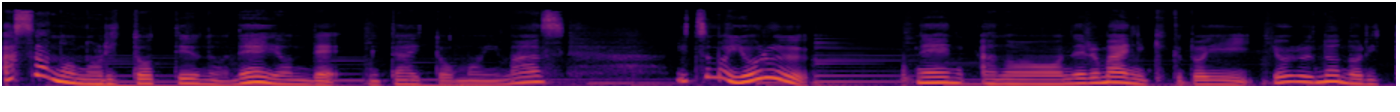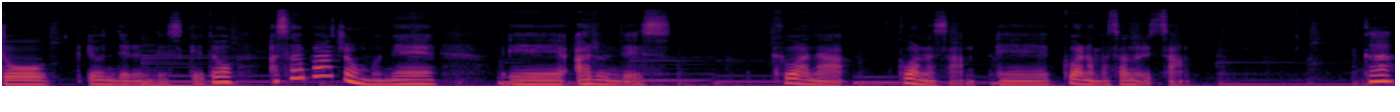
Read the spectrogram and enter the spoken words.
朝の祝詞っていうのをね読んでみたいと思います。いつも夜ねあの寝る前に聞くといい夜の祝詞を読んでるんですけど朝バージョンもね、えー、あるんです。桑名桑名さん、えー、桑名正則さんが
